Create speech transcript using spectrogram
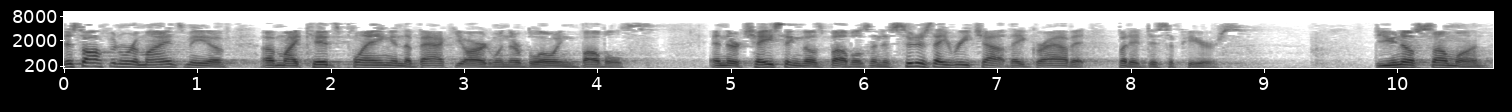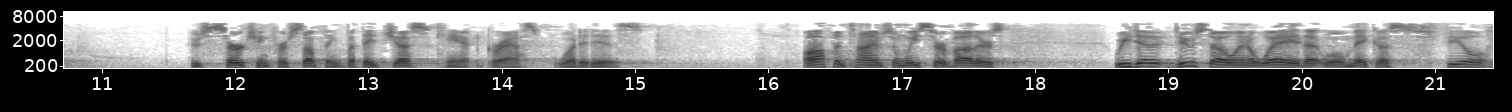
This often reminds me of, of my kids playing in the backyard when they're blowing bubbles and they're chasing those bubbles, and as soon as they reach out, they grab it, but it disappears. Do you know someone who's searching for something, but they just can't grasp what it is? Oftentimes, when we serve others, we do, do so in a way that will make us feel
